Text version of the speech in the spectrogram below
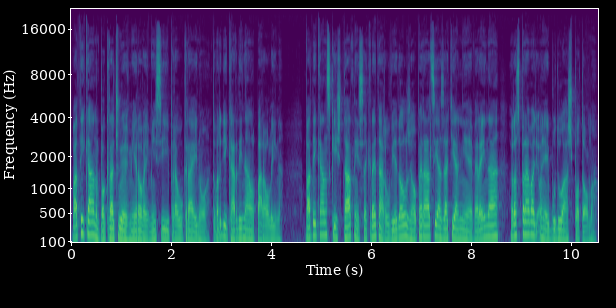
Vatikán pokračuje v mierovej misii pre Ukrajinu, tvrdí kardinál Parolin. Vatikánsky štátny sekretár uviedol, že operácia zatiaľ nie je verejná, rozprávať o nej budú až potom.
